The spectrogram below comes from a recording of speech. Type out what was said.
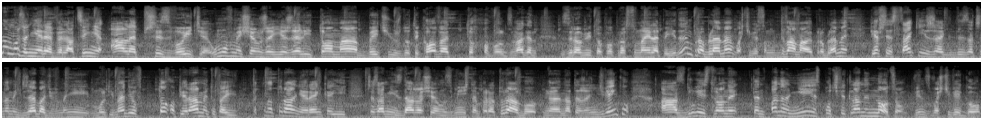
no może nie rewelacyjnie, ale przyzwoicie. Umówmy się, że jeżeli to ma być już dotykowe, to Volkswagen zrobił to po prostu najlepiej. Jedynym problemem, właściwie są dwa małe problemy. Pierwszy jest taki, że gdy zaczynamy grzebać w menu multimediów, to opieramy tutaj tak naturalnie rękę i czasami zdarza się zmienić temperaturę albo e, natężenie dźwięku, a z drugiej strony ten panel nie jest podświetlany nocą, więc właściwie go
